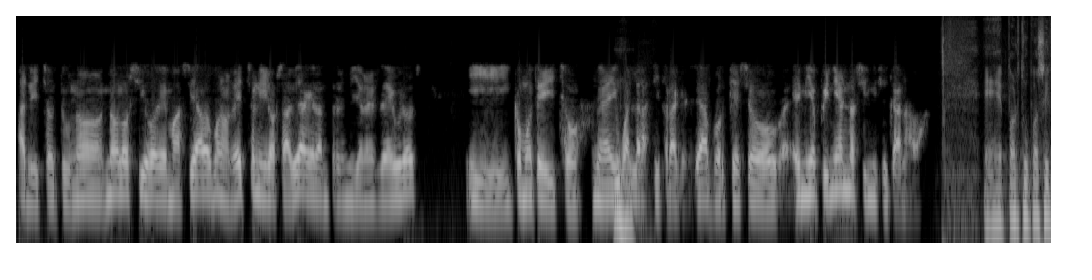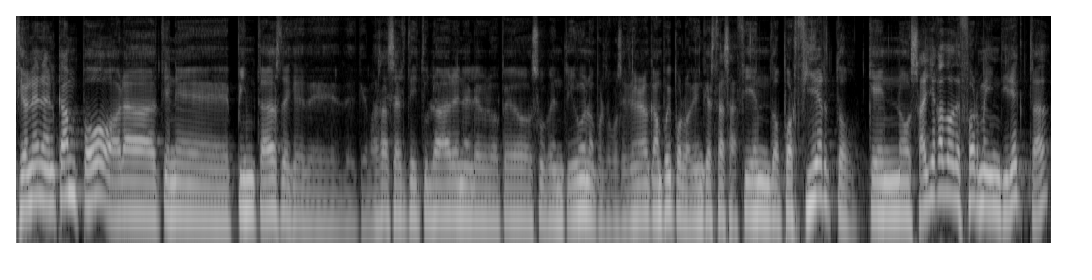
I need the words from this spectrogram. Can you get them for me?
has dicho tú, no, no lo sigo demasiado, bueno, de hecho ni lo sabía que eran 3 millones de euros. Y como te he dicho, me da igual la cifra que sea porque eso en mi opinión no significa nada. Eh, por tu posición en el campo, ahora tiene pintas de que, de que, vas a ser titular en el Europeo Sub-21 por tu posición en el campo y por lo bien que estás haciendo. Por cierto, que nos ha llegado de forma indirecta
